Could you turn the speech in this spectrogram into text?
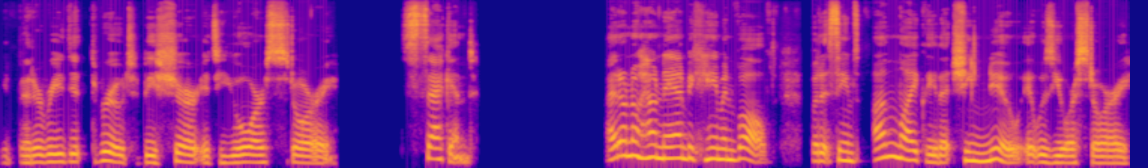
you'd better read it through to be sure it's your story. Second, I don't know how Nan became involved, but it seems unlikely that she knew it was your story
